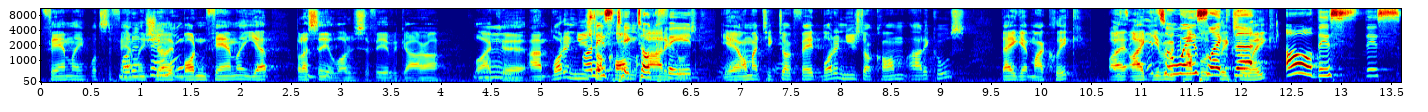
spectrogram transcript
Family. What's the family Modern show? Family? Modern Family. Yep. But I see a lot of Sofia Vergara. Like her. Um, a lot of news.com On his TikTok articles. feed. Yeah, on my TikTok feed. A lot of news.com articles. They get my click. I, I give it's them a always couple of like clicks that. a week. Oh, this this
